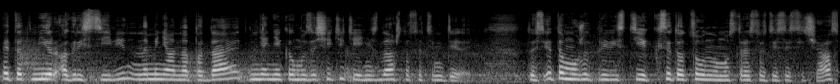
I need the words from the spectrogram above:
этот мир агрессивен, на меня нападает, меня некому защитить, я не знаю, что с этим делать. То есть это может привести к ситуационному стрессу здесь и сейчас.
